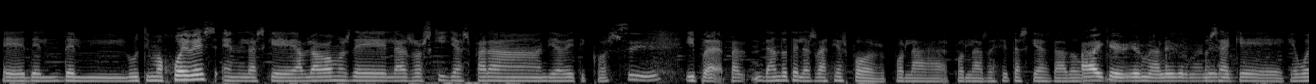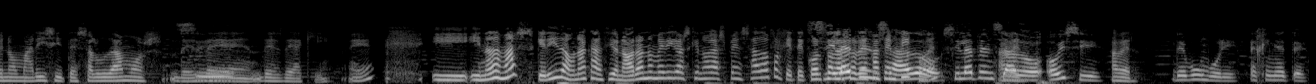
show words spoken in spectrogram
eh, del, del último jueves en las que hablábamos de las rosquillas para diabéticos Sí. y pa- pa- dándote las gracias por, por, la- por las recetas que has dado. Ay, qué bien, me alegro, me O alegro. Sea que, que bueno, Marisi, te saludamos desde, desde aquí. ¿eh? Y, y nada más, querida, una canción. Ahora no me digas que no la has pensado porque te corto sí la las he orejas en pensado, pico. ¿eh? sí la he pensado. Hoy sí, A ver, de Bumburi, el jinete.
